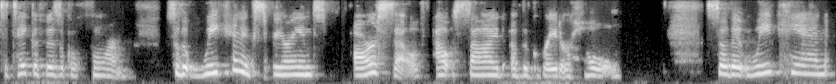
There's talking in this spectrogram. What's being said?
to take a physical form so that we can experience ourselves outside of the greater whole, so that we can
